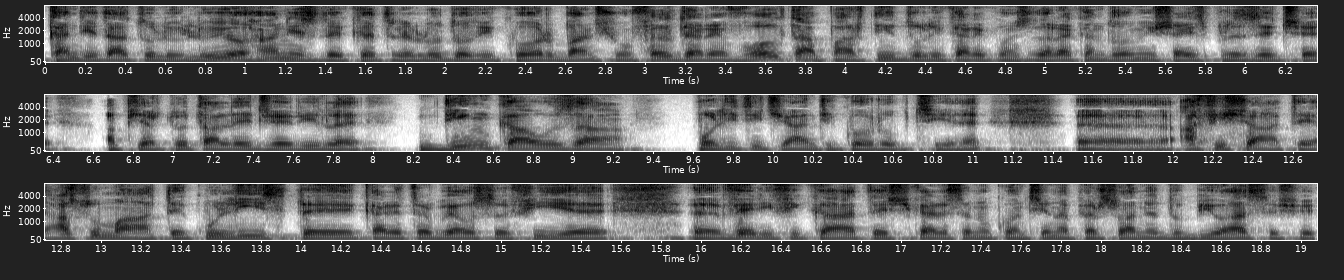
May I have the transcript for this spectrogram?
candidatului lui Iohannis de către Ludovic Orban și un fel de revoltă a partidului care considera că în 2016 a pierdut alegerile din cauza politicii anticorupție, uh, afișate, asumate, cu liste care trebuiau să fie uh, verificate și care să nu conțină persoane dubioase și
